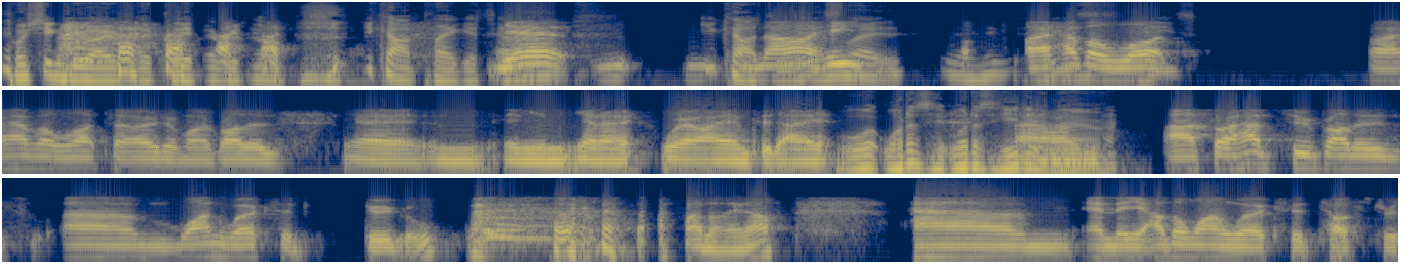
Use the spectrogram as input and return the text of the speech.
pushing you over the cliff every time. You can't play guitar. Yeah, you can't. No, do this. he. Like, I have a lot- he's- I have a lot to owe to my brothers, yeah, and, and you know where I am today. What, what does he, what does he do Um, now? Uh, so I have two brothers. Um, one works at Google, funnily enough, um, and the other one works at Telstra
